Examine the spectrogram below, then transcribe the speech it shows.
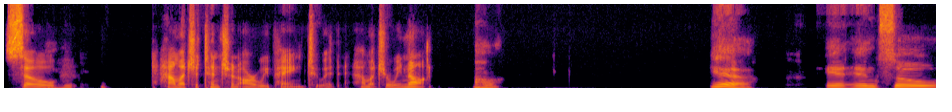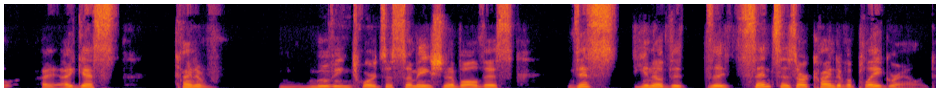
So Mhm. How much attention are we paying to it how much are we not Uh-huh. Yeah. And, and so I, I guess kind of moving towards a summation of all this, this, you know, the the senses are kind of a playground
